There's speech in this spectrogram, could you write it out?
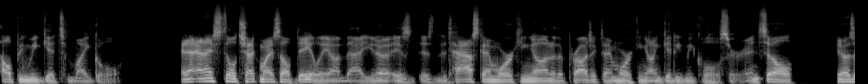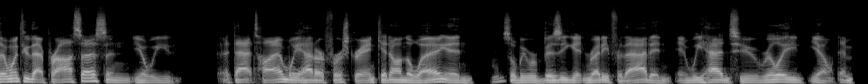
helping me get to my goal. And, and I still check myself daily on that. You know, is is the task I'm working on or the project I'm working on getting me closer? And so, you know, as I went through that process, and you know, we at that time we had our first grandkid on the way and mm-hmm. so we were busy getting ready for that and and we had to really you know am,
